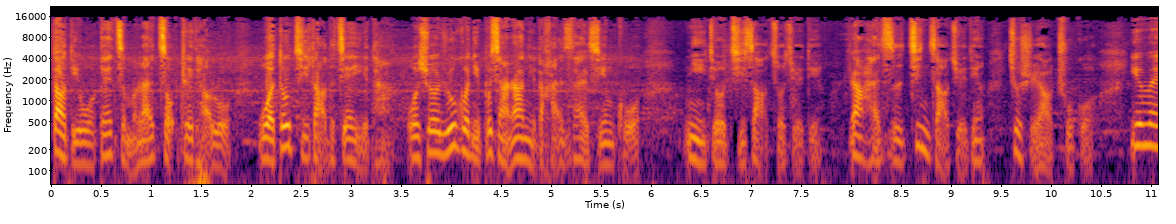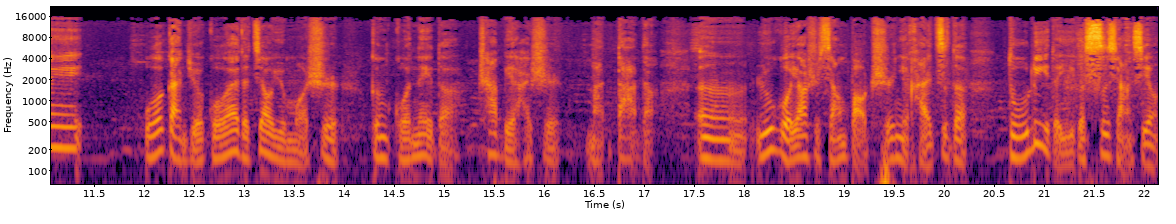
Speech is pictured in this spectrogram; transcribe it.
到底我该怎么来走这条路，我都及早的建议他，我说如果你不想让你的孩子太辛苦，你就及早做决定，让孩子尽早决定就是要出国，因为我感觉国外的教育模式。跟国内的差别还是蛮大的，嗯，如果要是想保持你孩子的独立的一个思想性，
